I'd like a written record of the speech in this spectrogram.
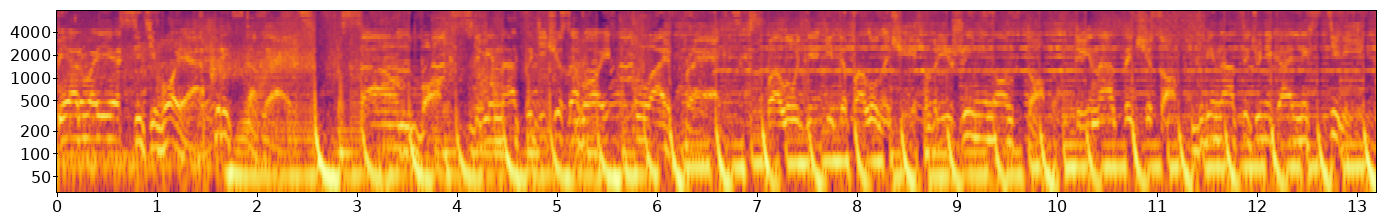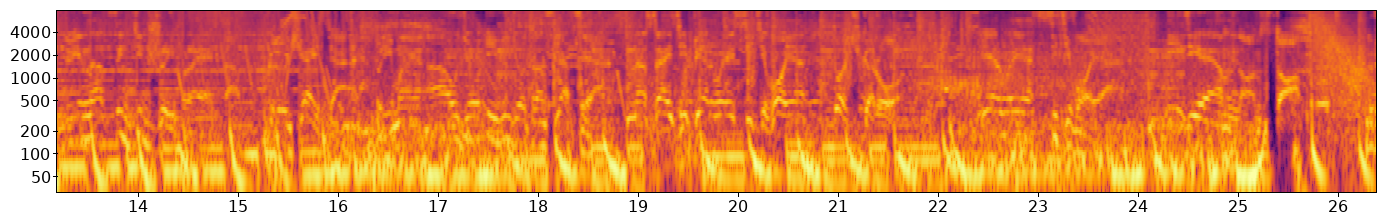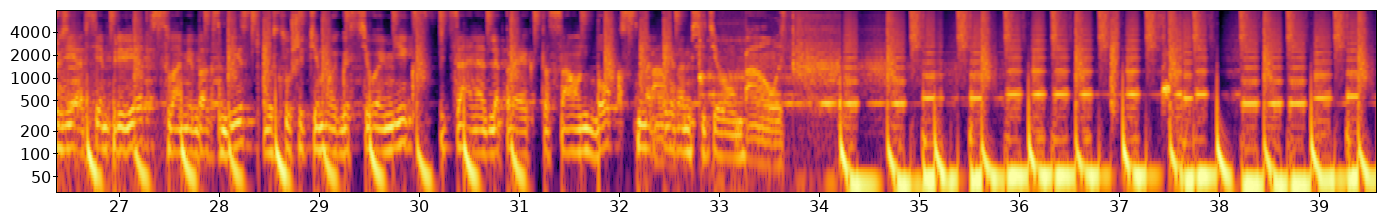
Первое сетевое представляет Soundbox 12-часовой лайв-проект с полудня и до полуночи в режиме нон-стоп 12 часов 12 уникальных стилей 12 диджей-проектов Включайся! Прямая аудио и видеотрансляция на сайте первое-сетевое.ру Первое сетевое EDM Non-Stop. Друзья, всем привет, с вами Бакс Бист. Вы слушаете мой гостевой микс специально для проекта Soundbox на первом сетевом. Bounce. Thank you.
